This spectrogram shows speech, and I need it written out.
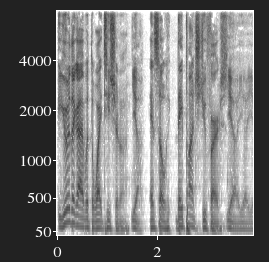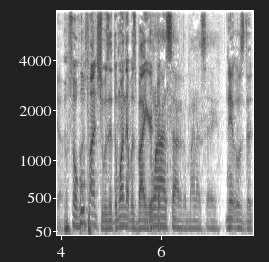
you're the guy with the white T-shirt on. Yeah. And so they punched you first. Yeah, yeah, yeah. So who punched you? Was it the one that was by your? Blind side of the might I say. And it was the,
